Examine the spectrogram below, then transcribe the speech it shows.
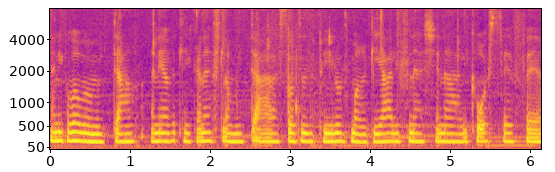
אני כבר במיטה, אני אוהבת להיכנס למיטה, לעשות איזו פעילות מרגיעה לפני השינה, לקרוא ספר,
